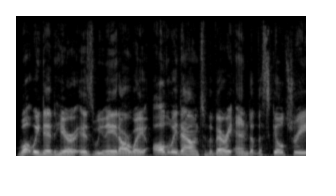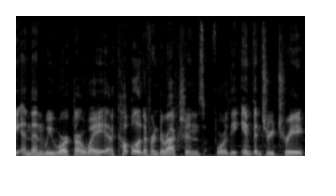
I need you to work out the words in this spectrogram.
What we did here is we made our way all the way down to the very end of the skill tree and then we worked our way in a couple of different directions for the infantry tree.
